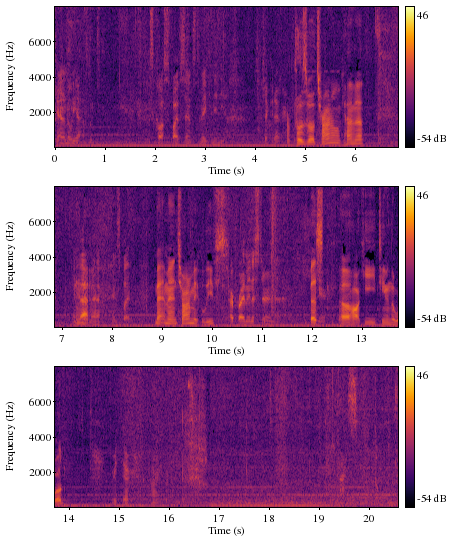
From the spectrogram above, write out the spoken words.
Canada we have them. This costs five cents to make in India. Check it out. Our clothes about Toronto, Canada, And Yeah. Batman and Spider. Batman, Toronto Maple Leafs, Our Prime Minister and uh, best uh, hockey team in the world. Right there. All right. Guys, don't do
